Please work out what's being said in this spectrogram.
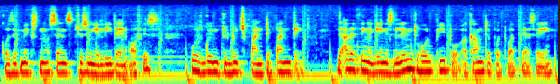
Because it makes no sense choosing a leader in office who's going to do pante pante the other thing again is learn to hold people accountable to what they are saying.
